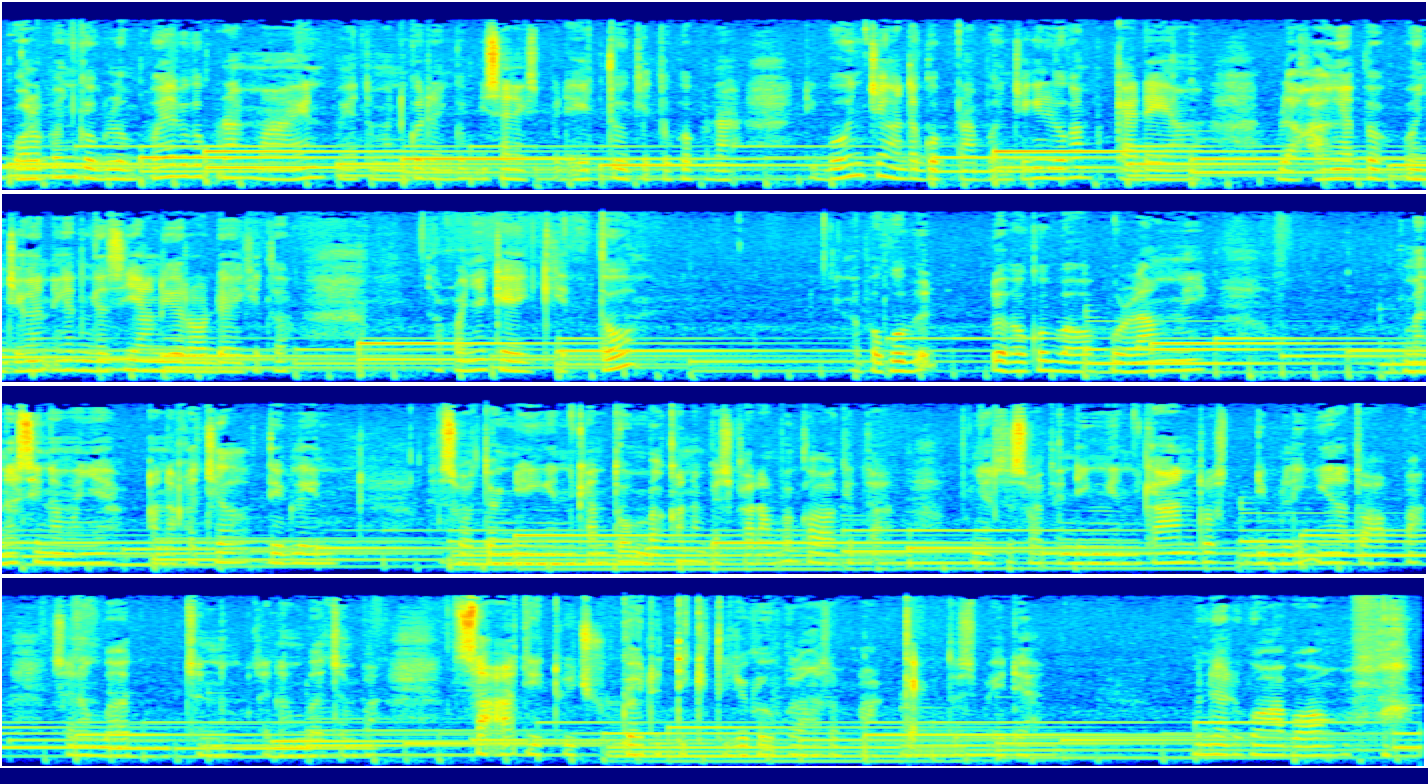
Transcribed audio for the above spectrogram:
walaupun gue belum punya tapi gue pernah main punya teman gue dan gue bisa naik sepeda itu gitu. Gue pernah dibonceng atau gue pernah boncengin dulu kan pakai ada yang belakangnya tuh boncengan. Ingat gak sih yang di roda gitu? Pokoknya kayak gitu. Bapak gue bapak gue bawa pulang nih gimana sih namanya? Anak kecil dibeliin sesuatu yang diinginkan tuh bahkan sampai sekarang pun kalau kita punya sesuatu yang diinginkan terus dibeliin atau apa senang banget senang senang banget sumpah. Saat itu juga detik itu juga gue langsung pakai tuh sepeda bener gue gak bohong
